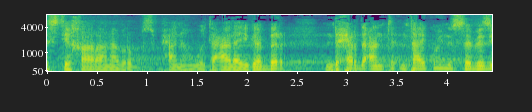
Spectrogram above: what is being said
እስትኻራ ናብ ረቢ ስብሓንሁ ወተዓላ ይገብር እንድሕር ደኣ እንታይ ኮይኑ ሰብ እዙ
